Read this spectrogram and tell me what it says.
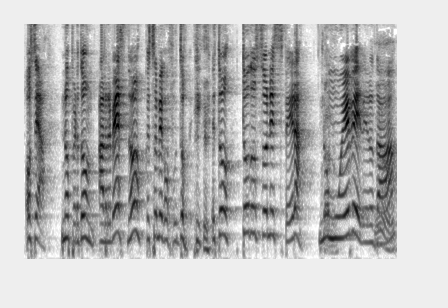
O sea, no, perdón, al revés, ¿no? Que se me confundió. Esto, todos son esfera. No mueve, ¿verdad?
